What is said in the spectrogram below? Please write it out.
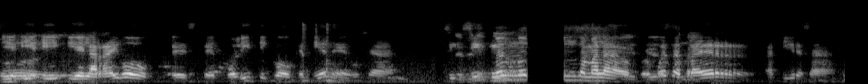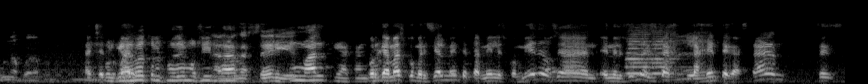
y, y- y- y el arraigo este, político que tiene. O sea, sí, sí, no, no es una mala propuesta traer a Tigres a, una buena propuesta. A Porque Chetumal. nosotros podemos ir que a Cancún. Porque además comercialmente también les conviene. O sea, en, en el sur necesita la gente gastar. Se, se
